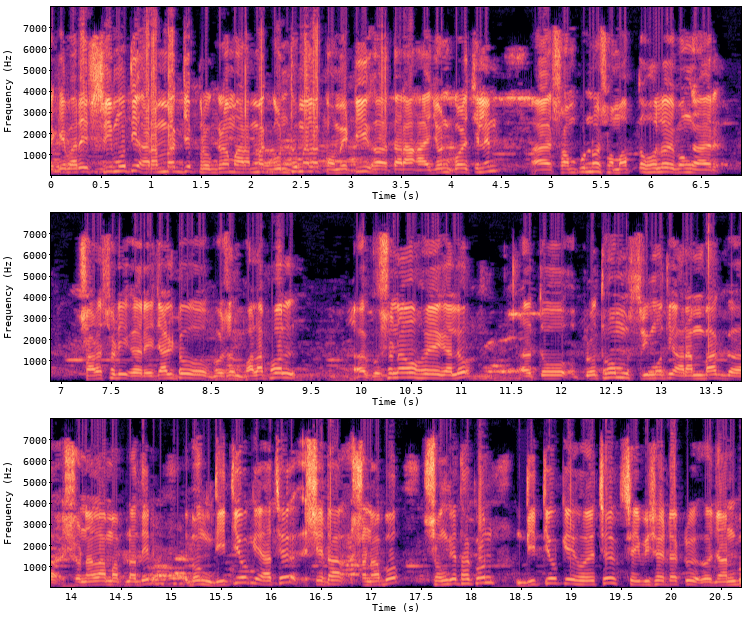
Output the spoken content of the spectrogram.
একেবারে শ্রীমতী আরামবাগ যে প্রোগ্রাম, আরামবাগ গ্রন্থমেলা কমিটি তারা আয়োজন করেছিলেন। সম্পূর্ণ সমাপ্ত হলো এবং আর সরাসরি রেজাল্টও ঘোষণ, ফলাফল ঘোষণাও হয়ে গেল। তো প্রথম শ্রীমতী আরামবাগ শোনালাম আপনাদের। এবং দ্বিতীয় কে আছে সেটা শোনাবো। সঙ্গে থাকুন, দ্বিতীয় কে হয়েছে সেই বিষয়টা একটু জানব।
